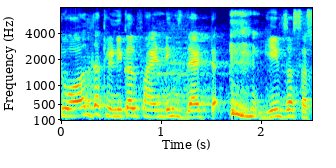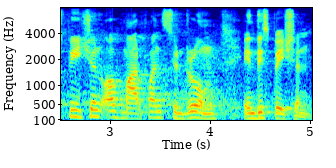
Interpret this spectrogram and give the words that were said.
to all the clinical findings that gives a suspicion of Marfan syndrome in this patient.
